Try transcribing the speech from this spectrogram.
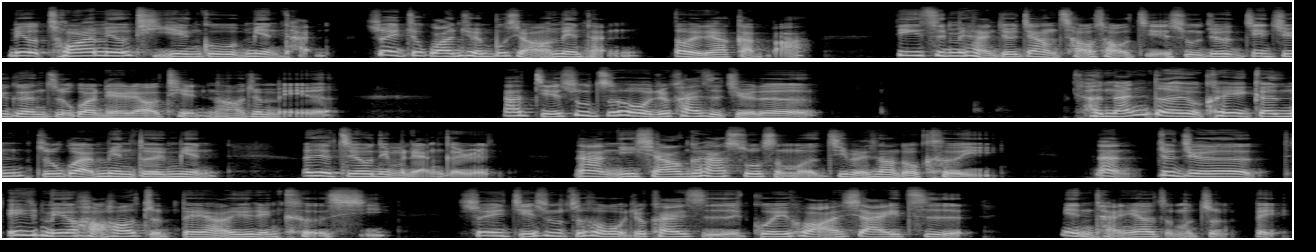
没有从来没有体验过面谈，所以就完全不想要面谈到底要干嘛。第一次面谈就这样草草结束，就进去跟主管聊聊天，然后就没了。那结束之后，我就开始觉得很难得有可以跟主管面对面，而且只有你们两个人，那你想要跟他说什么，基本上都可以。那就觉得哎，没有好好准备啊，有点可惜。所以结束之后，我就开始规划下一次面谈要怎么准备。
